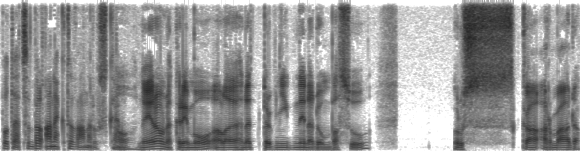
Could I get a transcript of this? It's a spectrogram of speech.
po té, co byl anektován Ruskem? No, nejenom na Krymu, ale hned první dny na Donbasu ruská armáda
